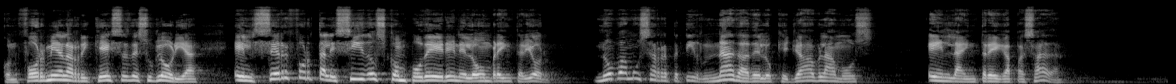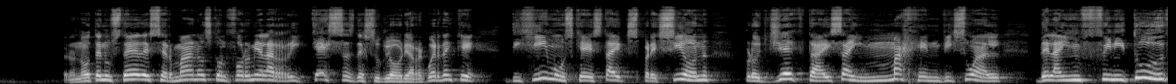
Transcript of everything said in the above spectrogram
conforme a las riquezas de su gloria, el ser fortalecidos con poder en el hombre interior. No vamos a repetir nada de lo que ya hablamos en la entrega pasada. Pero noten ustedes, hermanos, conforme a las riquezas de su gloria. Recuerden que dijimos que esta expresión proyecta esa imagen visual de la infinitud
